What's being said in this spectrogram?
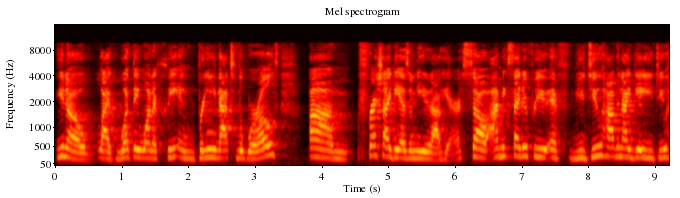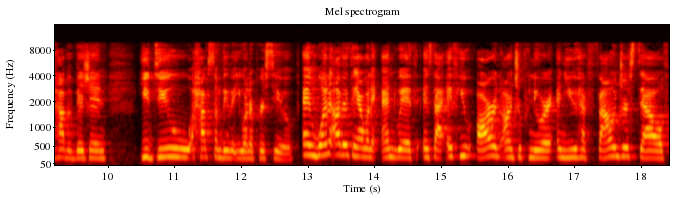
you know, like what they want to create and bringing that to the world um, fresh ideas are needed out here. So I'm excited for you. If you do have an idea, you do have a vision, you do have something that you want to pursue. And one other thing I want to end with is that if you are an entrepreneur and you have found yourself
